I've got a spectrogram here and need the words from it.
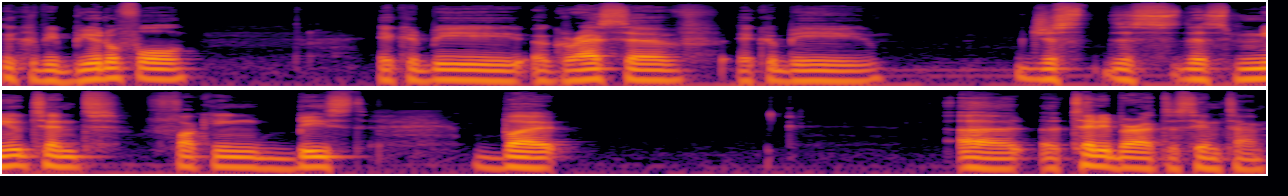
It could be beautiful. It could be aggressive. It could be just this this mutant fucking beast, but a, a teddy bear at the same time.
